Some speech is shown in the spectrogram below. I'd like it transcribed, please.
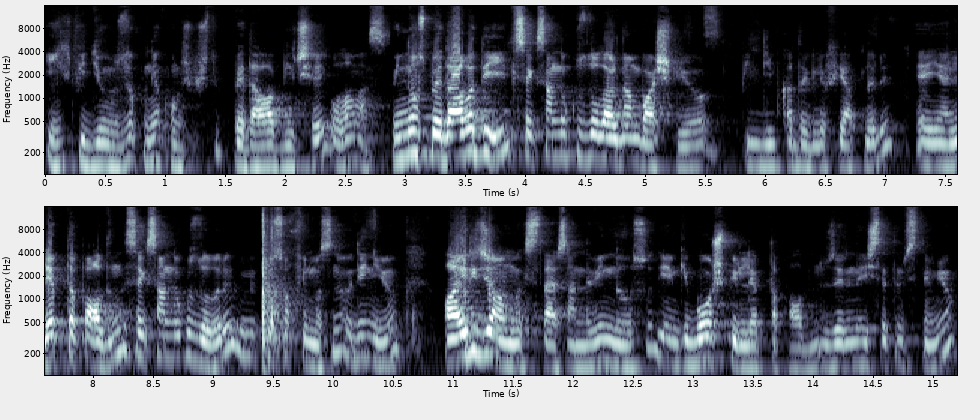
İlk videomuzda ne konuşmuştuk? Bedava bir şey olamaz. Windows bedava değil. 89 dolardan başlıyor bildiğim kadarıyla fiyatları. E, yani laptop aldığında 89 doları Microsoft firmasına ödeniyor. Ayrıca almak istersen de Windows'u diyelim ki boş bir laptop aldın. Üzerinde işletim sistemi yok.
